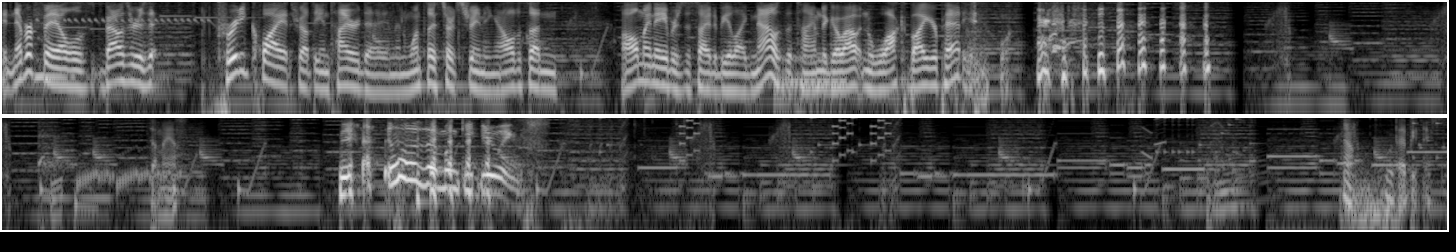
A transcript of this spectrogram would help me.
It never fails. Bowser is pretty quiet throughout the entire day, and then once I start streaming, all of a sudden, all my neighbors decide to be like, "Now's the time to go out and walk by your patio." Dumbass. What was that monkey doing? Oh, ooh, that'd be nice.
